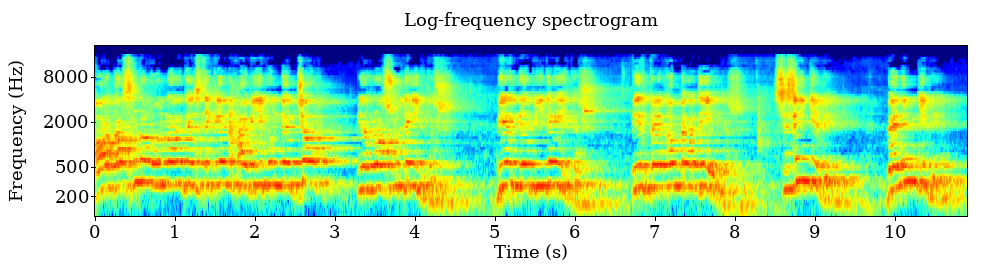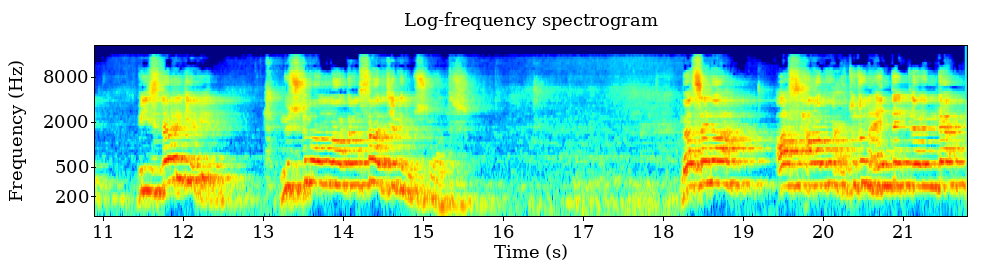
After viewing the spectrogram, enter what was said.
arkasından onları destekleyen Habibun Neccar bir Resul değildir. Bir Nebi değildir. Bir Peygamber değildir. Sizin gibi, benim gibi, bizler gibi Müslümanlardan sadece bir Müslümandır. Mesela Ashab-ı Hudud'un hendeklerinde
